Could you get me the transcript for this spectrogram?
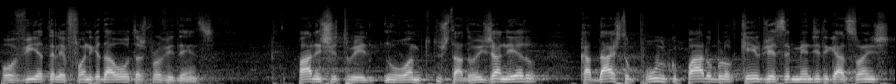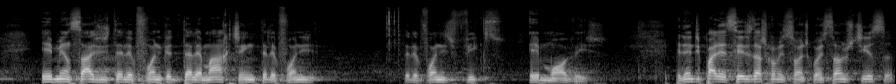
por via telefônica da outras providências. Para instituir, no âmbito do Estado do Rio de Janeiro, cadastro público para o bloqueio de recebimento de ligações e mensagens telefônicas de telemarketing em telefone, telefones fixos e móveis. Pendente de pareceres das comissões de Constituição e Justiça,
